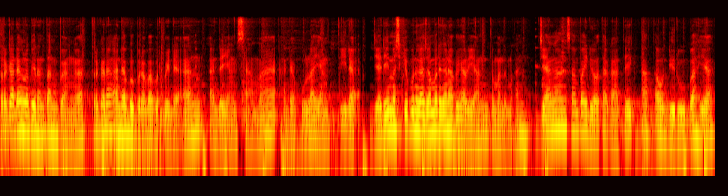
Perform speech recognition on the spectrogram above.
terkadang lebih rentan banget, terkadang ada beberapa perbedaan, ada yang sama, ada pula yang tidak. Jadi meskipun nggak sama dengan HP kalian, teman-teman, jangan sampai diotak-atik atau dirubah ya,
